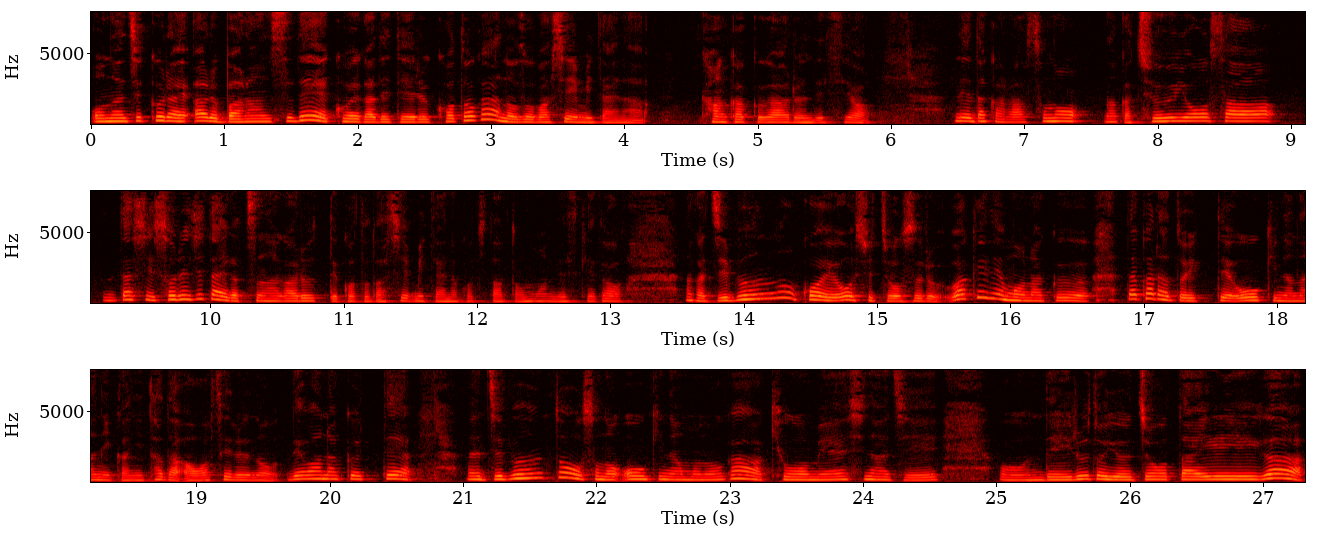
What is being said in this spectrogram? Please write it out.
同じくらいあるバランスで声が出ていることが望ましいみたいな感覚があるんですよ。でだからそのなんか重要さだしそれ自体がつながるってことだしみたいなことだと思うんですけどなんか自分の声を主張するわけでもなくだからといって大きな何かにただ合わせるのではなくって自分とその大きなものが共鳴シナジーを生んでいるという状態が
